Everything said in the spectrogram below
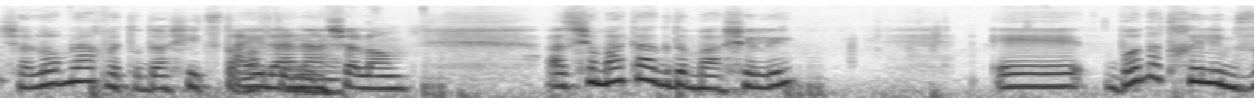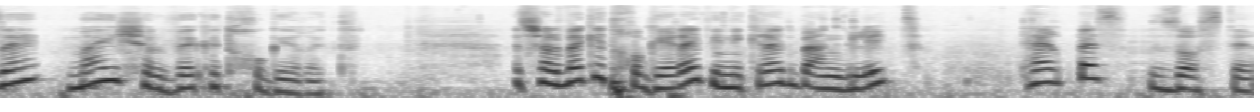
שלום לך ותודה שהצטרפת היי אלינו. דנה, שלום. אז שמעת הקדמה שלי. אה, בוא נתחיל עם זה, מהי שלווקת חוגרת? אז שלווקת חוגרת היא נקראת באנגלית הרפס זוסטר.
